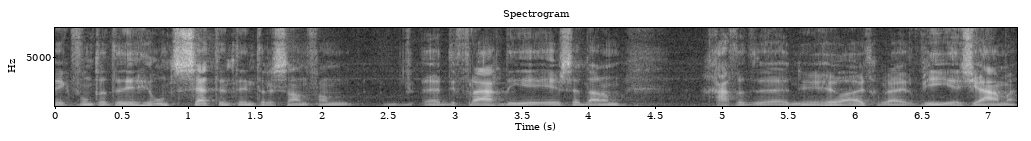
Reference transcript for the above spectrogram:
Ik vond het heel ontzettend interessant van de vraag die je eerst, en daarom gaat het uh, nu heel uitgebreid. Wie is Jama?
